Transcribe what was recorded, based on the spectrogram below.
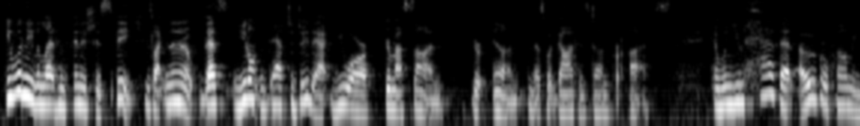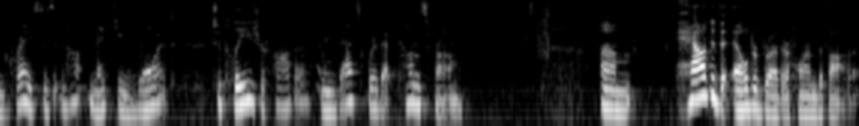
He wouldn't even let him finish his speech. He's like, no, no, no, that's, you don't have to do that. You are, you're my son. You're in. And that's what God has done for us. And when you have that overwhelming grace, does it not make you want to please your Father? I mean, that's where that comes from. Um, how did the elder brother harm the father?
